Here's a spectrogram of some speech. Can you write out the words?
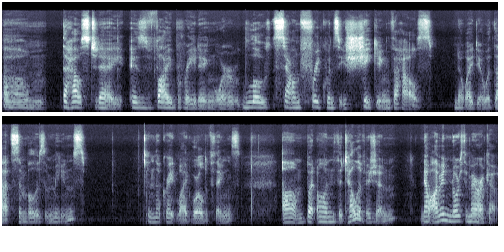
Um, the house today is vibrating or low sound frequencies shaking the house. No idea what that symbolism means in the great wide world of things. Um, but on the television, now I'm in North America.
